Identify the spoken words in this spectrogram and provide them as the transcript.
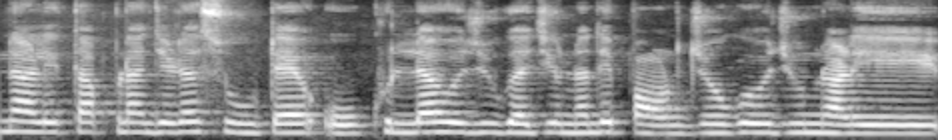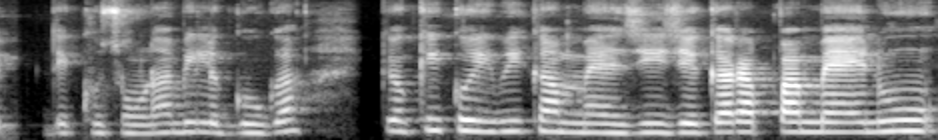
ਨਾਲੇ ਤਾਂ ਆਪਣਾ ਜਿਹੜਾ ਸੂਟ ਹੈ, ਉਹ ਖੁੱਲਾ ਹੋ ਜਾਊਗਾ ਜੀ, ਉਹਨਾਂ ਦੇ ਪਾਉਣ ਯੋਗ ਹੋ ਜੂ ਨਾਲੇ ਦੇਖੋ ਸੋਹਣਾ ਵੀ ਲੱਗੂਗਾ, ਕਿਉਂਕਿ ਕੋਈ ਵੀ ਕੰਮ ਹੈ ਜੀ, ਜੇਕਰ ਆਪਾਂ ਮੈਂ ਇਹਨੂੰ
